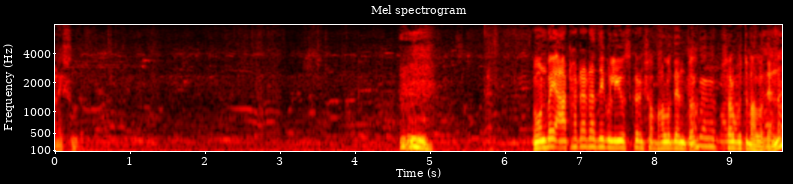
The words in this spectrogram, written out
অনেক সুন্দর। রোমন ভাই আঠা টাটা যেগুলো ইউজ করেন সব ভালো দেন তো? হ্যাঁ। সর্বোচ্চ ভালো দেন। না?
